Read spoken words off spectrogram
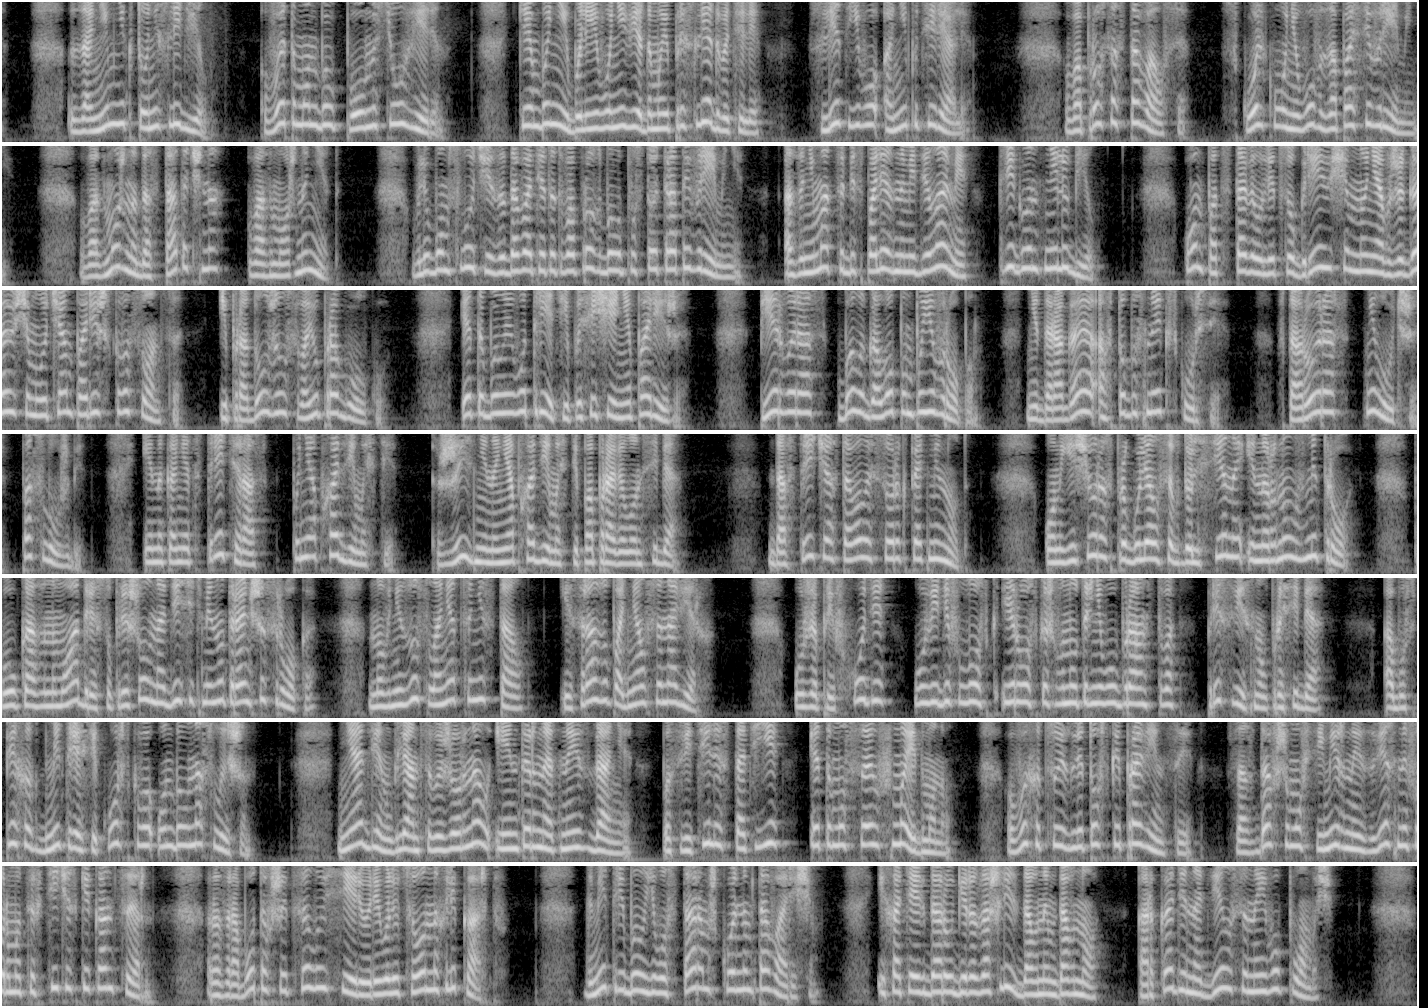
За ним никто не следил. В этом он был полностью уверен. Кем бы ни были его неведомые преследователи, след его они потеряли. Вопрос оставался, сколько у него в запасе времени. Возможно, достаточно, возможно, нет. В любом случае, задавать этот вопрос было пустой тратой времени, а заниматься бесполезными делами Тригланд не любил. Он подставил лицо греющим, но не обжигающим лучам парижского солнца и продолжил свою прогулку. Это было его третье посещение Парижа. Первый раз было галопом по Европам. недорогая автобусная экскурсия. Второй раз не лучше, по службе. И, наконец, третий раз по необходимости. Жизненной необходимости поправил он себя. До встречи оставалось 45 минут. Он еще раз прогулялся вдоль сены и нырнул в метро. По указанному адресу пришел на 10 минут раньше срока, но внизу слоняться не стал и сразу поднялся наверх. Уже при входе, увидев лоск и роскошь внутреннего убранства, присвистнул про себя. Об успехах Дмитрия Сикорского он был наслышан. Ни один глянцевый журнал и интернетное издание посвятили статьи этому селфмейдману, выходцу из литовской провинции, создавшему всемирно известный фармацевтический концерн, разработавший целую серию революционных лекарств. Дмитрий был его старым школьным товарищем, и хотя их дороги разошлись давным-давно, Аркадий надеялся на его помощь.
